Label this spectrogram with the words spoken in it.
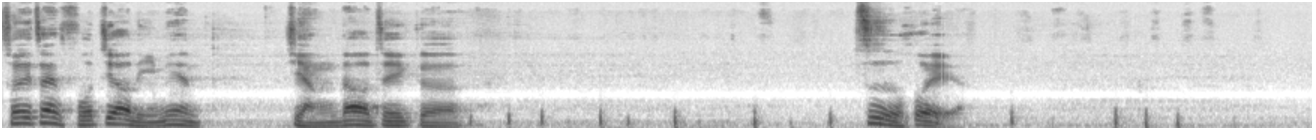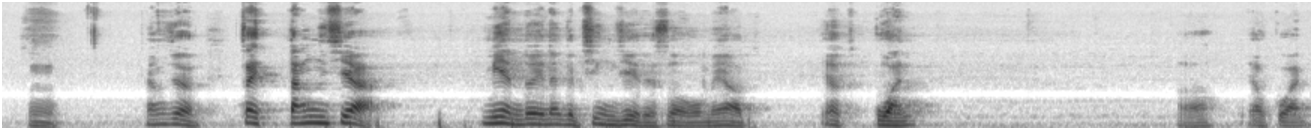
所以在佛教里面讲到这个智慧啊，嗯，当下在当下面对那个境界的时候，我们要要观，啊，要观，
